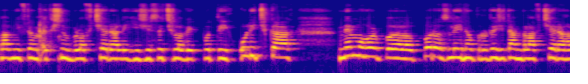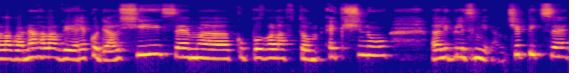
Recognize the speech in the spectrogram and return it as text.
hlavně v tom actionu bylo včera lidi, že se člověk po těch uličkách nemohl porozlínout, protože tam byla včera hlava na hlavě. Jako další jsem eh, kupovala v tom actionu, eh, líbily se mě tam čepice,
